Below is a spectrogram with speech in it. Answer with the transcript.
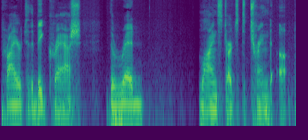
prior to the big crash. The red line starts to trend up.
